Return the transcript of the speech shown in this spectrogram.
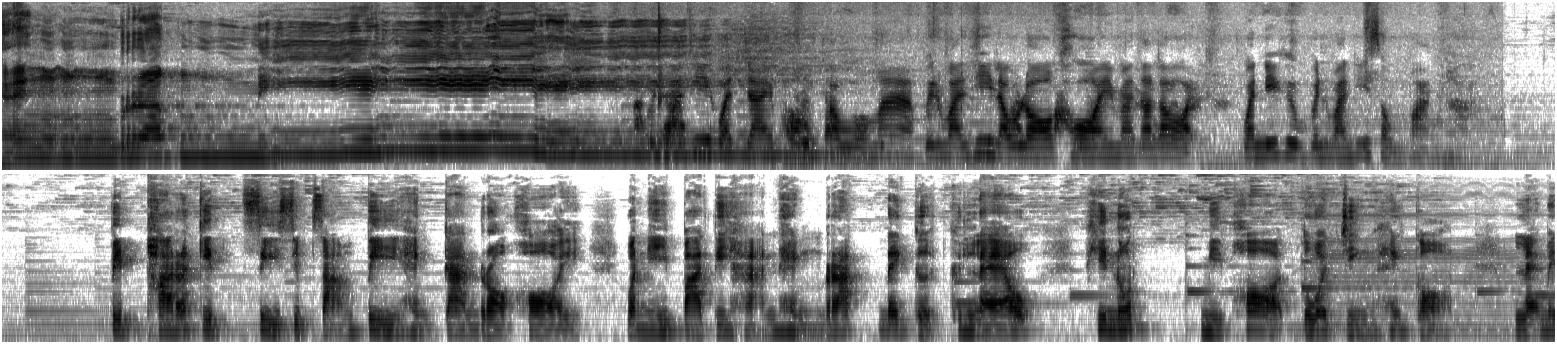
แห่งรักนี้เป็นวันที่หัวใจพองโตมาก เป็นวันที่เรารอคอยมาตลอด วันนี้คือเป็นวันที่สมหวังค่ะ ปิดภารกิจ 43 ปีแห่งการรอคอย วันนี้ปาฏิหาริย์แห่งรักได้เกิดขึ้นแล้ว พี่นุชมีพ่อตัวจริงให้กอดและไม่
